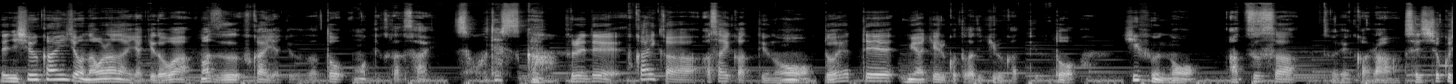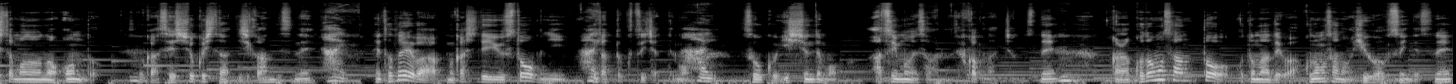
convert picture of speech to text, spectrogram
で、2週間以上治らないやけどは、まず深いやけどだと思ってください。そうですか。それで、深いか浅いかっていうのをどうやって見分けることができるかっていうと、皮膚の厚さ、それから接触したものの温度、それから接触した時間ですね。はい。で例えば、昔で言うストーブにはいペタッとくっついちゃっても、はい。すごく一瞬でも熱いものに触るので深くなっちゃうんですね。うんだから子供さんと大人では子供さんの方が皮膚が薄いんですね。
